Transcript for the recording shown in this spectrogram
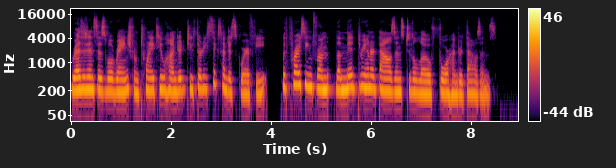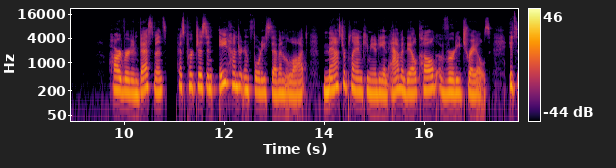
Residences will range from 2,200 to 3,600 square feet with pricing from the mid 300,000s to the low 400,000s. Harvard Investments has purchased an 847 lot master plan community in Avondale called Verde Trails. It's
